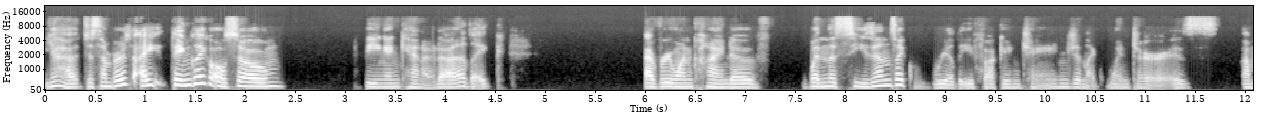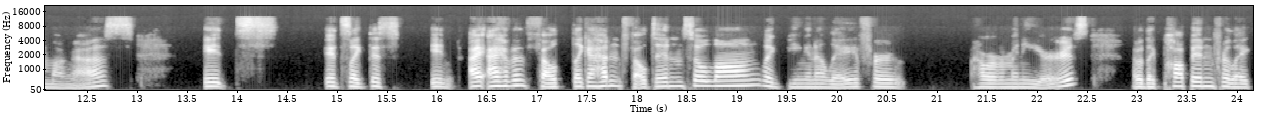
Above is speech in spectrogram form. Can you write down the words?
yeah december's i think like also being in canada like everyone kind of when the seasons like really fucking change and like winter is among us it's it's like this in i i haven't felt like i hadn't felt it in so long like being in la for however many years. I would like pop in for like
